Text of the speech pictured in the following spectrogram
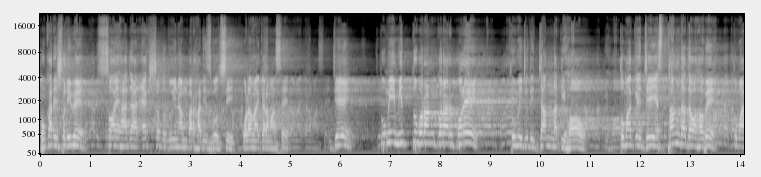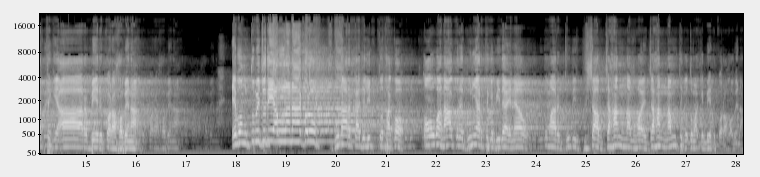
বুখারী শরীফের 6102 নাম্বার হাদিস বলছি কেরাম আছে। যে তুমি মৃত্যুবরণ করার পরে তুমি যদি জান্নাতি হও তোমাকে যে স্থানটা দেওয়া হবে, তোমার থেকে আর বের করা হবে না। এবং তুমি যদি আল্লাহ না করো, গুনার কাজে লিপ্ত থাকো, তওবা না করে দুনিয়ার থেকে বিদায় নাও, তোমার যদি হিসাব জাহান নাম হয় জাহান নাম থেকে তোমাকে বের করা হবে না।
